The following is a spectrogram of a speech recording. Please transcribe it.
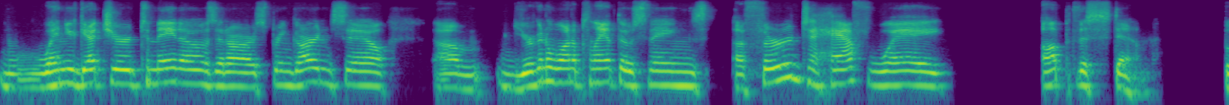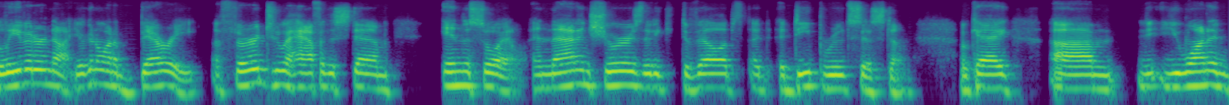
when you get your tomatoes at our spring garden sale, um, you're gonna wanna plant those things a third to halfway up the stem. Believe it or not, you're gonna wanna bury a third to a half of the stem in the soil, and that ensures that it develops a, a deep root system, okay? Um, you wanna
